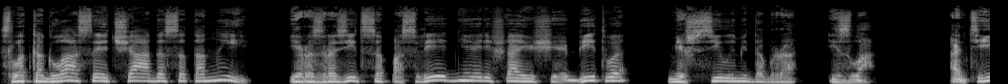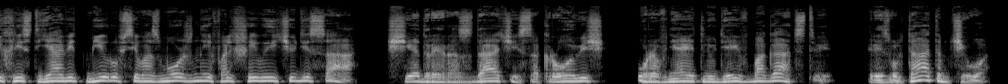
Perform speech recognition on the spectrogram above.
сладкогласое чадо сатаны, и разразится последняя решающая битва меж силами добра и зла. Антихрист явит миру всевозможные фальшивые чудеса, щедрой раздачей сокровищ уравняет людей в богатстве, результатом чего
